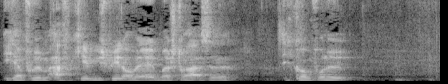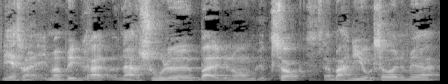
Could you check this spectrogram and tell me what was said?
Ich habe früher im Affenkäfig gespielt auf der Elbener Straße. Ich komme von der. Erstmal, immer bin gerade nach Schule Ball genommen, gezockt. Da machen die Jungs heute mehr.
